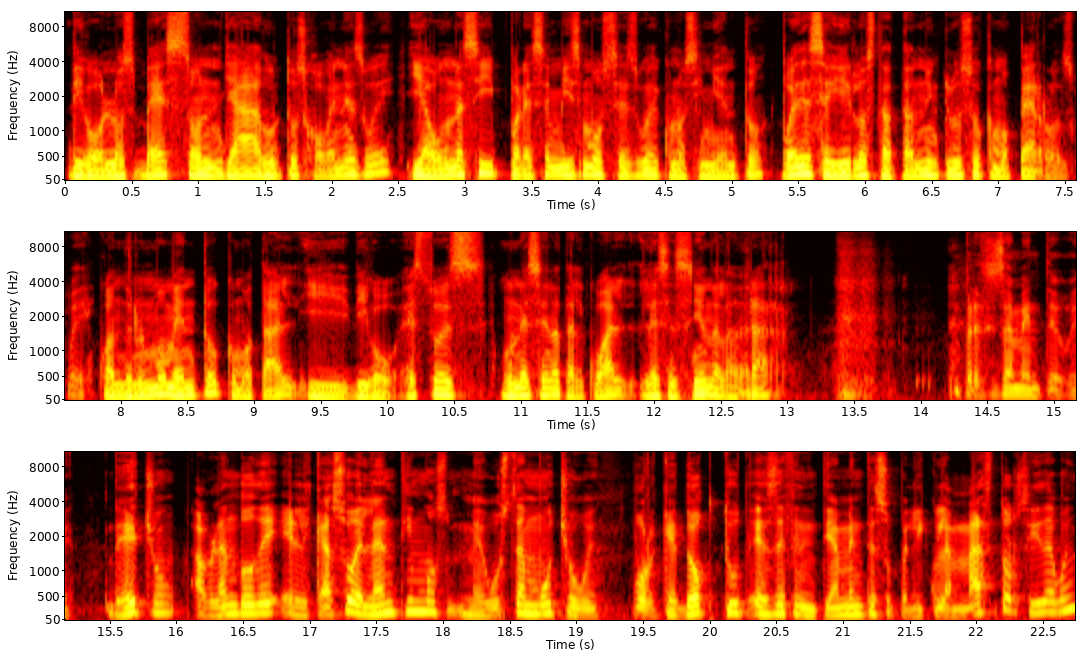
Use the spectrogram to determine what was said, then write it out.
digo, los ves, son ya adultos jóvenes, güey? Y aún así, por ese mismo sesgo de conocimiento, puedes seguirlos tratando incluso como perros, güey. Cuando en un momento como tal, y digo, esto es una escena tal cual, les enseñan a ladrar. Precisamente, güey. De hecho, hablando de el caso del Antimos, me gusta mucho, güey porque Dogtooth es definitivamente su película más torcida, güey,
